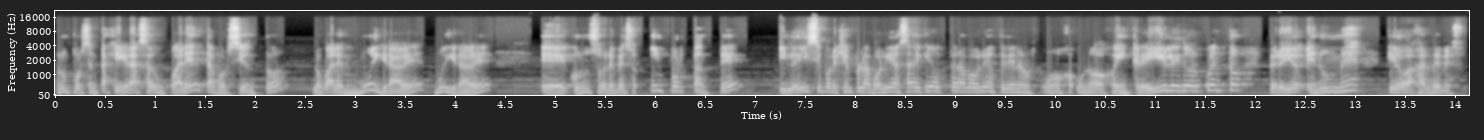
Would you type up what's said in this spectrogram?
con un porcentaje de grasa de un 40%, lo cual es muy grave, muy grave, eh, con un sobrepeso importante, y le dice, por ejemplo, la Paulina, ¿sabe qué, doctora Paulina? Usted tiene unos ojos increíbles y todo el cuento, pero yo en un mes quiero bajar de peso.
